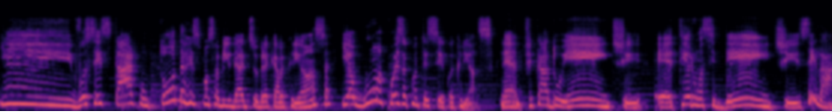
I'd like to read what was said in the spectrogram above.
e você estar com toda a responsabilidade sobre aquela criança e alguma coisa acontecer com a criança, né? Ficar doente, é, ter um acidente, sei lá,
